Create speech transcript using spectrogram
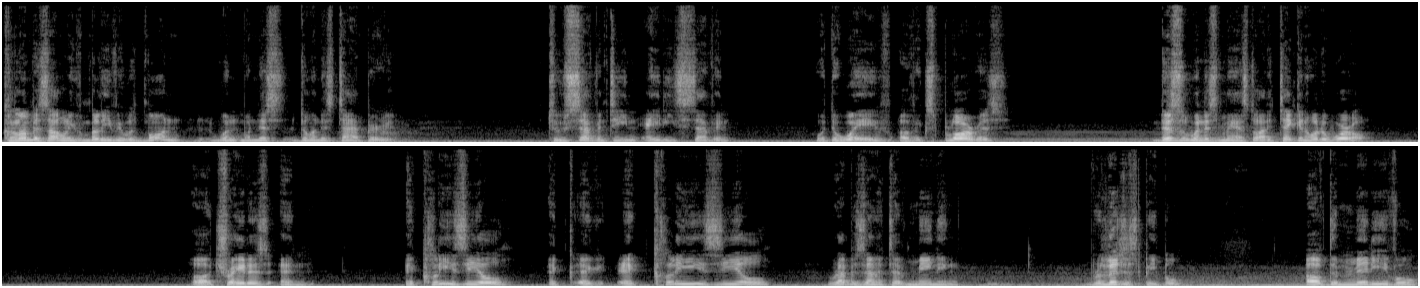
Columbus, I don't even believe he was born when, when this during this time period. To 1787, with the wave of explorers, this is when this man started taking over the world. Uh, traders and ecclesial, ecclesial representative, meaning religious people of the medieval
